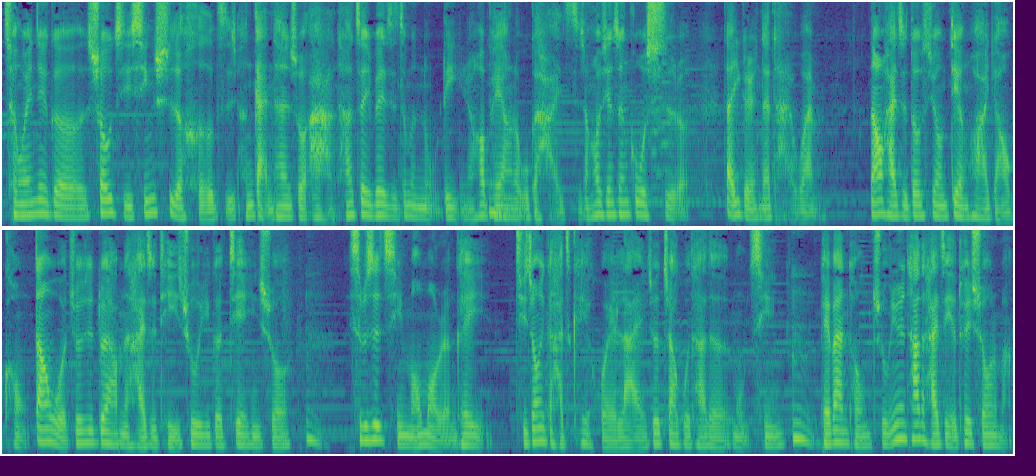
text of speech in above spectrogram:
成为那个收集心事的盒子。很感叹说啊，他这一辈子这么努力，然后培养了五个孩子，嗯、然后先生过世了，他一个人在台湾。然后孩子都是用电话遥控。当我就是对他们的孩子提出一个建议说，嗯，是不是请某某人可以，其中一个孩子可以回来，就照顾他的母亲，嗯，陪伴同住，因为他的孩子也退休了嘛，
